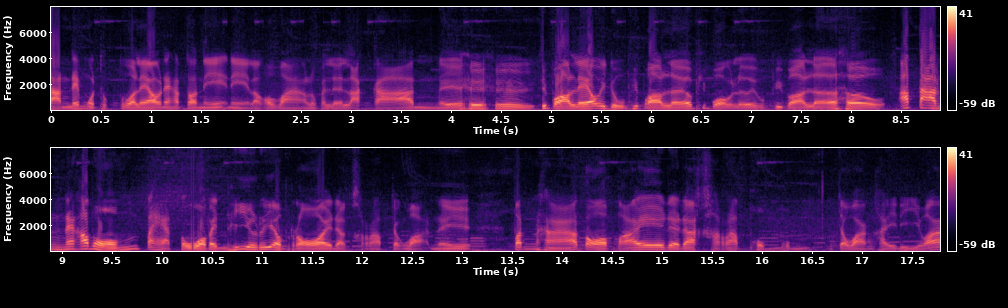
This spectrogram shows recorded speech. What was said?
ตันได้หมดทุกตัวแล้วนะครับ ตอนนี้นี่เราก็วางลงไปเลยละกันนี่พี่บอลแล้วไอ้ดูพี่บอลแล้วพี่บอกเลยพี่บอลแล้วอัพตันนะครับ ผม8ตัวเป็นที่เรียบร้อยนะครับ จังหวะนี้ปัญหาต่อไปเดี๋ยวนะครับผมผม จะวางใครดีว่า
